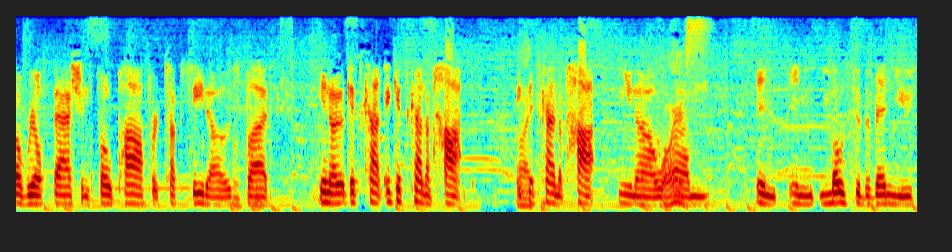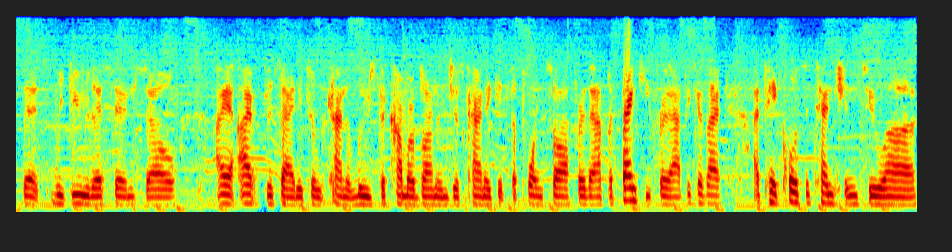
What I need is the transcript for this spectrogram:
a real fashion faux pas for tuxedos, but you know it gets kind, it gets kind of hot. It Right. gets kind of hot, you know, um, in in most of the venues that we do this in. So I, I've decided to kind of lose the cummerbund and just kind of get the points off for that. But thank you for that because I I pay close attention to uh,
